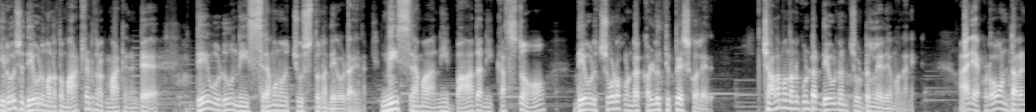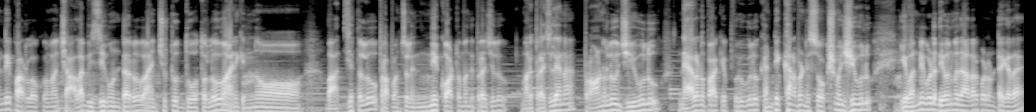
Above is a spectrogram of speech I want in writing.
ఈరోజు దేవుడు మనతో మాట్లాడుతున్న ఒక మాట ఏంటంటే దేవుడు నీ శ్రమను చూస్తున్న దేవుడు ఆయన. నీ శ్రమ నీ బాధ నీ కష్టం దేవుడు చూడకుండా కళ్ళు తిప్పేసుకోలేదు. చాలామంది అనుకుంటారు దేవుడు నన్ను చూడడం లేదేమోనని. ఆయన ఎక్కడో ఉంటారండి పరలోకంలో. చాలా బిజీగా ఉంటారు. ఆయన చుట్టూ దూతలు ఆయనకి ఎన్నో బాధ్యతలు. ప్రపంచంలో ఎన్ని కోట్ల మంది ప్రజలు? మరి ప్రజలైనా? ప్రాణులు జీవులు నేలను పాకే పురుగులు కంటికి కనబడే సూక్ష్మ జీవులు ఇవన్నీ కూడా దేవుని మీద ఆధారపడి ఉంటాయి కదా.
